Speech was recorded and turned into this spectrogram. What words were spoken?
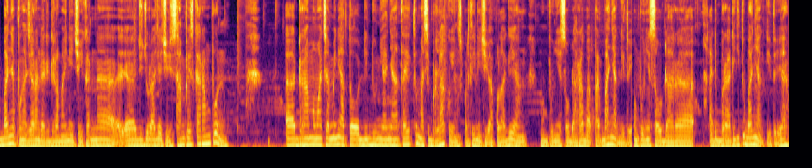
Banyak pengajaran dari drama ini cuy karena eh, jujur aja cuy sampai sekarang pun eh, drama macam ini atau di dunia nyata itu masih berlaku yang seperti ini cuy. Apalagi yang mempunyai saudara ba- banyak gitu ya. Mempunyai saudara adik beradik itu banyak gitu ya.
